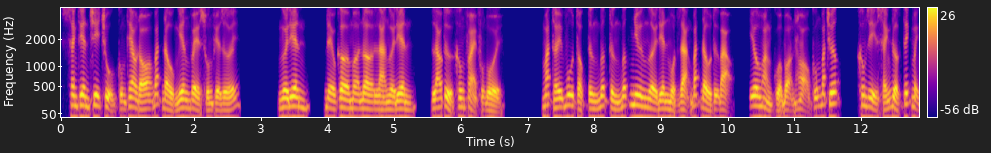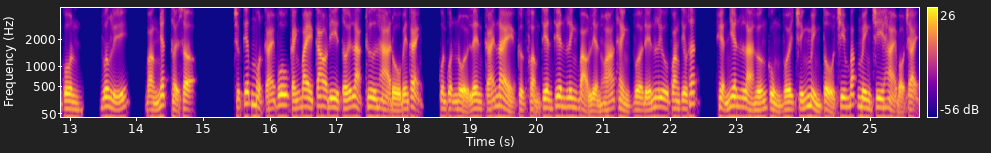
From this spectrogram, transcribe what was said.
Xanh Thiên chi chủ cũng theo đó bắt đầu nghiêng về xuống phía dưới. Người điên, đều cờ mờ nờ là người điên, lão tử không phải phục bồi. Mắt thấy Vu tộc từng bước từng bước như người điên một dạng bắt đầu tự bạo, yêu hoàng của bọn họ cũng bắt trước, không gì sánh được tích mệnh côn, vương lý, bằng nhất thời sợ. Trực tiếp một cái vô cánh bay cao đi tới Lạc Thư Hà Đồ bên cạnh, quần quần nổi lên cái này cực phẩm tiên thiên linh bảo liền hóa thành vừa đến lưu quang tiêu thất, hiển nhiên là hướng cùng với chính mình tổ chim Bắc Minh chi hải bỏ chạy.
